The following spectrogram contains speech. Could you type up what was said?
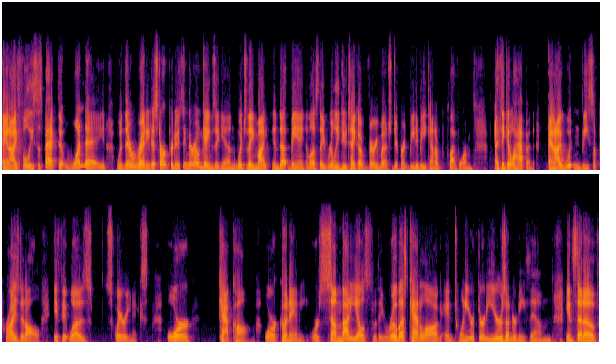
And I fully suspect that one day when they're ready to start producing their own games again, which they might end up being unless they really do take a very much different B2B kind of platform, I think it'll happen. And I wouldn't be surprised at all if it was Square Enix or Capcom or Konami or somebody else with a robust catalog and 20 or 30 years underneath them instead of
